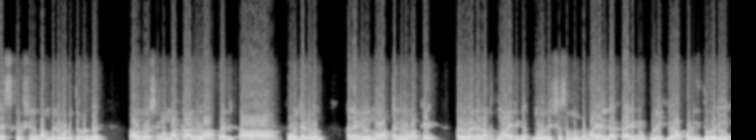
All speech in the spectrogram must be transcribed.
ഡെസ്ക്രിപ്ഷനിൽ നമ്പർ കൊടുത്തിട്ടുണ്ട്. അവകാശങ്ങൾ മാറ്റാനുള്ള പൂജകളും അല്ലെങ്കിൽ നോട്ടങ്ങളും ഒക്കെ അതുപോലെ നടത്തുന്നതായിരിക്കും. ജ്യോതിഷ സംബന്ധമായ എല്ലാ കാര്യങ്ങളും വിളിക്കുക. അപ്പോൾ ഇതുവരെയും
